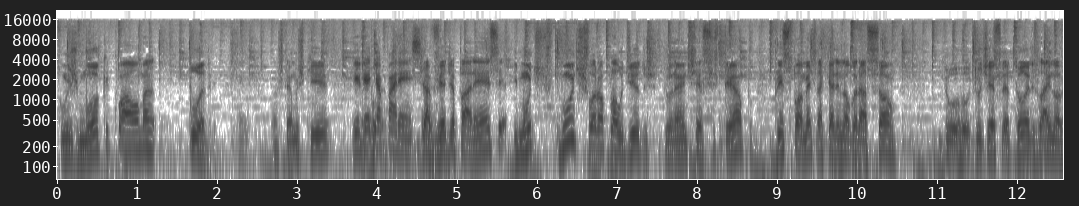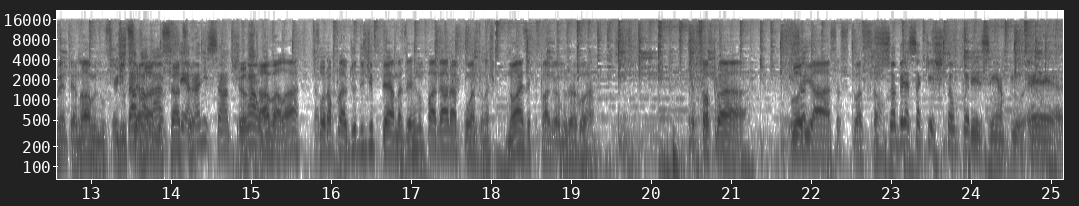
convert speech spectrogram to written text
com smoke e com a alma podre. Sim. Nós temos que. Viver de aparência. De né? viver de aparência. E muitos, muitos foram aplaudidos durante esse tempo, principalmente naquela inauguração do, dos refletores lá em 99, no, no Serrano, lá, e Santos. Serrano e Santos. Eu não, estava lá, foram aplaudidos de pé, mas eles não pagaram a conta. Nós, nós é que pagamos agora. É só para florear essa situação. Sobre essa questão, por exemplo, é,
